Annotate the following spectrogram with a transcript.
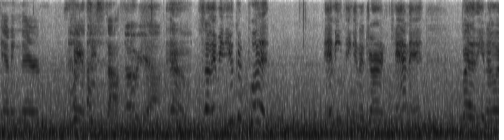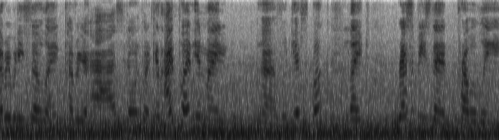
canning their fancy stuff. Oh, yeah. Um, so I mean, you could put anything in a jar and can it, but you know, everybody's so like cover your ass. You don't want to put because I put in my uh, food gifts book like recipes that probably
